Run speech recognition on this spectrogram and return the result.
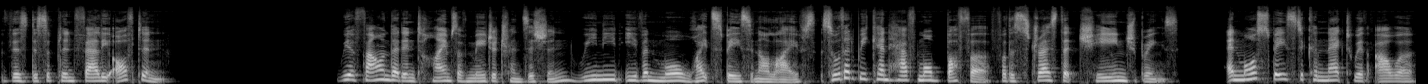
this discipline fairly often. We have found that in times of major transition, we need even more white space in our lives so that we can have more buffer for the stress that change brings and more space to connect with our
